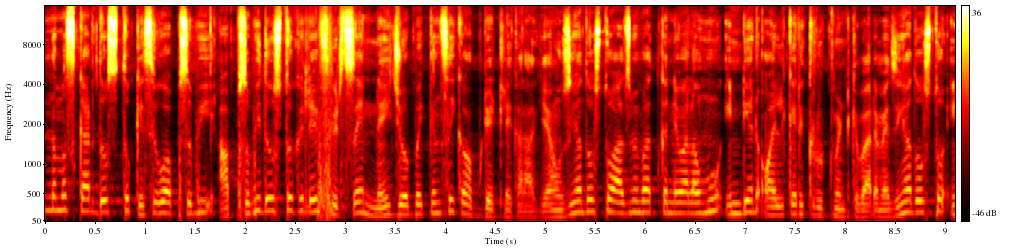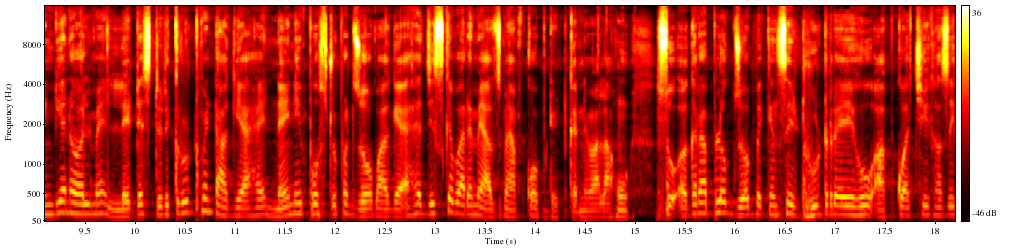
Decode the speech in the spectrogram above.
नमस्कार दोस्तों, कैसे हो आप सभी? आप सभी दोस्तों के लिए फिर से नई जॉब वैकेंसी का अपडेट लेकर आ गया हूँ। जी हाँ दोस्तों, आज मैं बात करने वाला हूँ इंडियन ऑयल के रिक्रूटमेंट के बारे में। जी हाँ दोस्तों इंडियन ऑयल में लेटेस्ट रिक्रूटमेंट आ गया है, नई नई पोस्टों पर जॉब आ गया है, जिसके बारे में आज मैं आपको अपडेट करने वाला हूँ। सो अगर आप लोग जॉब वैकेंसी ढूंढ रहे हो, आपको अच्छी खासी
